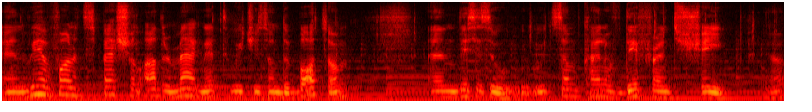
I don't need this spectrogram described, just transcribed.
And we have one special other magnet which is on the bottom. And this is a, with some kind of different shape yeah?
